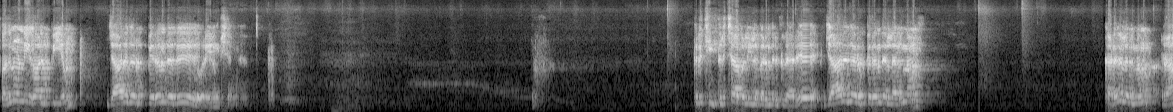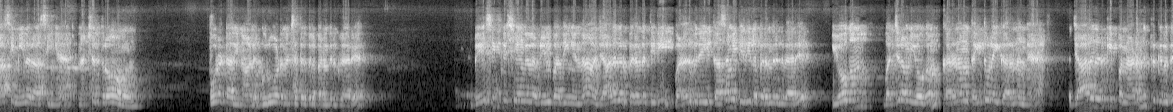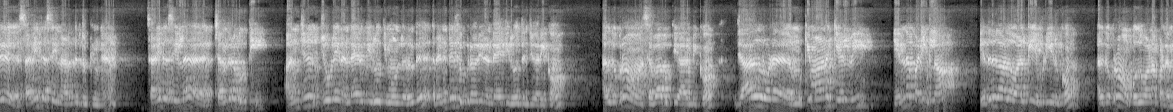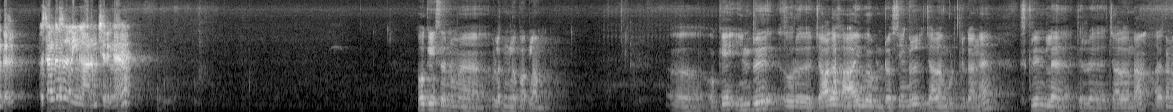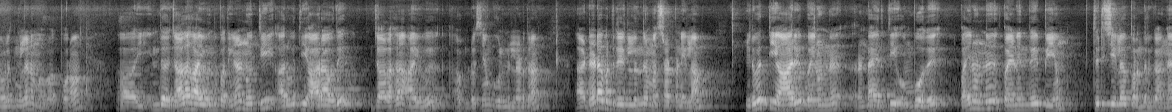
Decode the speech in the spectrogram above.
பதினொன்னே கால் பிஎம் ஜாதகர் பிறந்தது ஒரே நிமிஷங்க திருச்சி திருச்சாப்பள்ளியில பிறந்திருக்கிறாரு. ஜாதகர் பிறந்த லக்னம் கடக லக்னம் ராசி மீன ராசிங்க. நட்சத்திரம் பூரட்டாதி நாலு குருவோட நட்சத்திரத்துல பிறந்திருக்கிறாரு. பேசிக் விஷயங்கள் அப்படின்னு பாத்தீங்கன்னா ஜாதகர் பிறந்த திதி வளர்பிறை தசமி திதியில பிறந்திருக்கிறாரு. யோகம் வஜ்ரம் யோகம் கரணம் தைத்துளை கரணங்க. ஜாதகருக்கு இப்ப நடந்துட்டு இருக்கிறது சனி தசை நடந்துட்டு இருக்குங்க சனி தசையில சந்திரபுக்தி அஞ்சு ஜூலை ரெண்டாயிரத்தி இருபத்தி மூணுல இருந்து ரெண்டு பிப்ரவரி ரெண்டாயிரத்தி இருபத்தஞ்சு வரைக்கும். அதுக்கப்புறம் செவ்வாபுக்தி ஆரம்பிக்கும். ஜாதகரோட முக்கியமான கேள்வி என்ன படிக்கலாம் எதிர்கால வாழ்க்கை எப்படி இருக்கும் அதுக்கப்புறம் பொதுவான பலன்கள். சங்கர் சார் நீங்க ஆரம்பிச்சிருங்க. ஓகேங்க சார் நம்ம விளக்கங்களை பார்க்கலாம். Uh, ஓகே இன்று ஒரு ஜாதக ஆய்வு அப்படின்ற விஷயங்கள் ஜாதகம் கொடுத்துருக்காங்க. ஸ்க்ரீனில் தெரிகிற ஜாதகம் தான். அதுக்கான விளக்கங்களை நம்ம பார்க்க போகிறோம் uh, இந்த ஜாதக ஆய்வு வந்து பார்த்திங்கன்னா நூற்றி அறுபத்தி ஆறாவது ஜாதக ஆய்வு அப்படின்ற விஷயம் கூகுள் மீட்டில் நடத்துகிறோம் டேட் ஆஃப் பர்த் டேட்லேருந்து நம்ம ஸ்டார்ட் பண்ணிடலாம். இருபத்தி ஆறு பதினொன்று ரெண்டாயிரத்தி ஒம்பது பதினொன்று பதினைந்து பிஎம் திருச்சியில் பிறந்திருக்காங்க.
